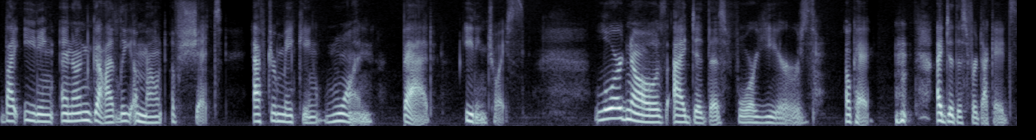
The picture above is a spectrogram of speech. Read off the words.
by eating an ungodly amount of shit after making one bad eating choice? Lord knows I did this for years. Okay, I did this for decades.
